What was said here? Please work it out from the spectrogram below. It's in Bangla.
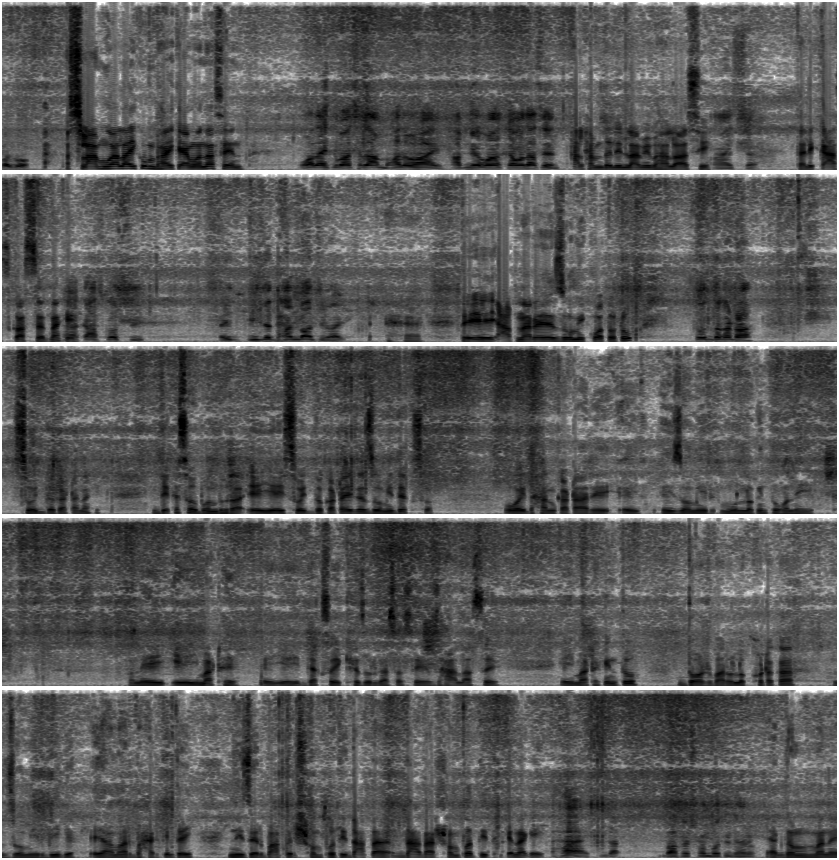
বলব? আসসালামু আলাইকুম ভাই কেমন আছেন? ওয়ালাইকুম আসসালাম ভালো ভাই। আপনি কেমন- আছেন? আলহামদুলিল্লাহ আমি ভালো আছি। আচ্ছা। তাহলে কাজ করছেন নাকি? হ্যাঁ কাজ করছি। এই নিজের ধান বানছি ভাই। হ্যাঁ তো এই আপনার জমি কতটুক? চোদ্দ কাটা চোদ্দ কাটা নাকি? দেখেছ বন্ধুরা এই এই চোদ্দ কাটায় যে জমি দেখছ ওই ধান কাটা আর এই- এই জমির মূল্য কিন্তু অনেক। মানে এই মাঠে এই এই দেখছ এই খেজুর গাছ আছে ঝাল আছে। এই মাঠে কিন্তু দশ বারো লক্ষ টাকা জমির বিঘে। এই আমার ভাইয়ের কিন্তু এই নিজের বাপের সম্পত্তি দাতা দাদার সম্পত্তি থেকে নাকি? হ্যাঁ বাপের সম্পত্তি ধরো। একদম মানে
